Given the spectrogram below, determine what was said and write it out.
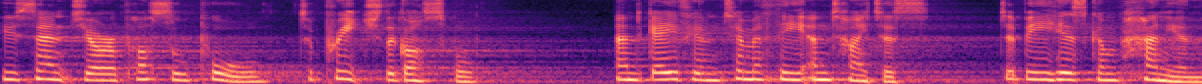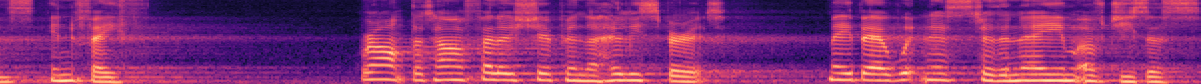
who sent your Apostle Paul to preach the gospel and gave him Timothy and Titus to be his companions in faith, grant that our fellowship in the Holy Spirit may bear witness to the name of Jesus,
